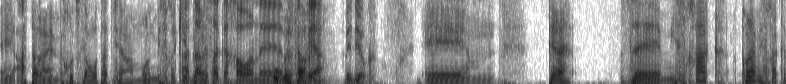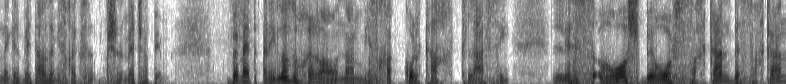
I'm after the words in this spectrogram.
אה, עטר היה מחוץ לרוטציה המון משחקים. עד באמת. המשחק האחרון אה, בגביע. בדיוק. אה, תראה, זה משחק, כל המשחק נגד בית"ר זה משחק של, של מצ'אפים. באמת, אני לא זוכר העונה משחק כל כך קלאסי, לס- ראש בראש, שחקן בשחקן,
